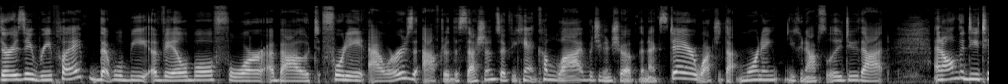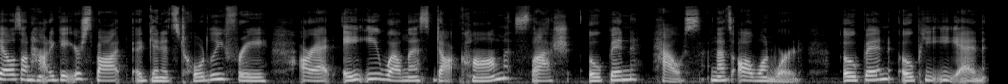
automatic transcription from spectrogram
There is a replay that will be available for about 48 hours after the session. So if you can't come live, but you can show up the next day or watch it that morning, you can absolutely do that. And all the details on how to get your spot, again, it's totally free, are at aewellness.com slash open house. And that's all one word. Open, O-P-E-N,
